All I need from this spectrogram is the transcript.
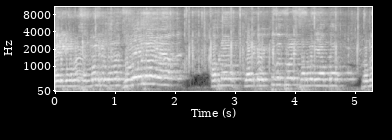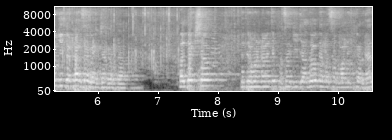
या ठिकाणी आपण सन्मान करताना जोरदार वेळा आपल्या लाडक्या व्यक्तिमत्व आणि सन्मानी आमदार प्रमोदजी जठार साहेब यांच्याकरता. अध्यक्ष मित्रमंडळाचे प्रसादजी जाधव त्यांना सन्मानित करतात.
